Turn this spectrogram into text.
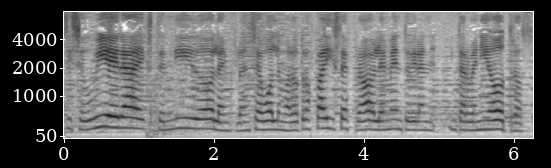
si se hubiera extendido la influencia de Voldemort a otros países, probablemente hubieran intervenido otros.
